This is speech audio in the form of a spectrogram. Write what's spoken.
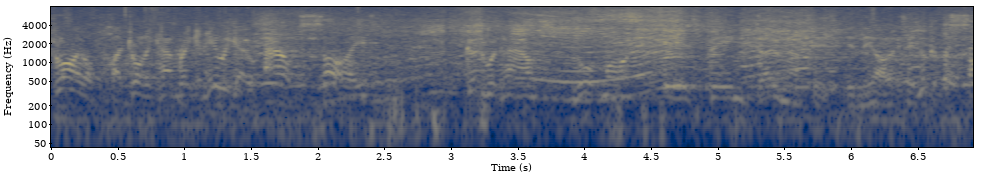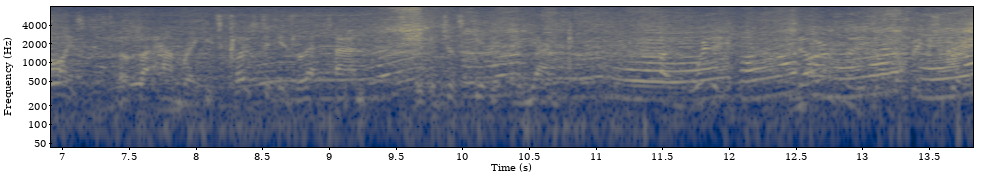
fly-off hydraulic handbrake, and here we go, outside Goodwood House, Lord March is being donutted in the RXA. Look at the size of that handbrake. It's close to his left hand. He can just give it a yank. And with it, no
